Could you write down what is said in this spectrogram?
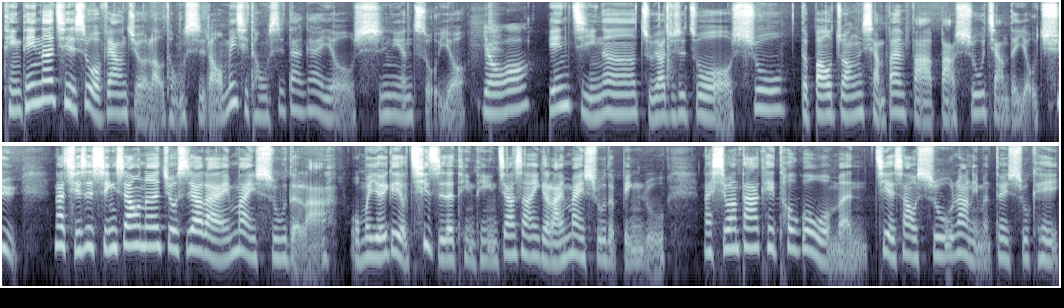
婷婷呢，其实是我非常久的老同事了，我们一起同事大概有十年左右。有哦，编辑呢，主要就是做书的包装，想办法把书讲得有趣。那其实行销呢，就是要来卖书的啦。我们有一个有气质的婷婷，加上一个来卖书的冰如。那希望大家可以透过我们介绍书，让你们对书可以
